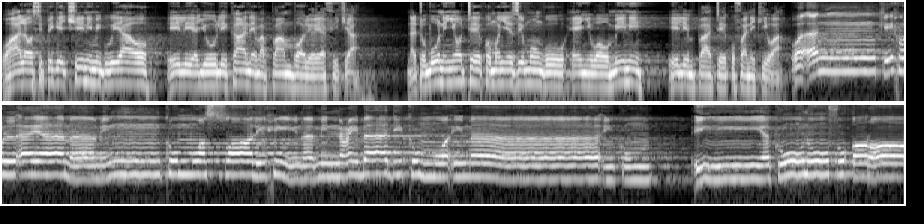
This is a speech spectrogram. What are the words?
wala wasipige chini miguu yao ili yajulikane mapambo aliyoyaficha na tubuni nyote kwa Mwenyezi Mungu enyi waumini ili mpate kufanikiwa wa ankihu alayama minkum wassalihin min ibadikum wa imaikum in yakunu fuqara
